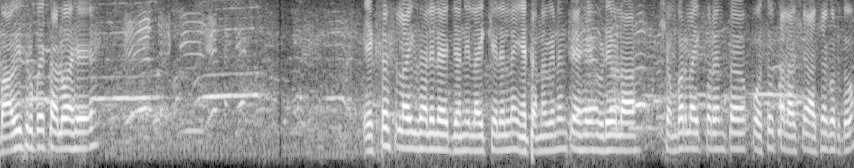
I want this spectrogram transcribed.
बावीस रुपये चालू आहे. एकसष्ट लाईक झालेले आहेत. ज्यांनी लाईक केलेलं नाही आहे त्यांना विनंती आहे व्हिडिओला शंभर लाईकपर्यंत पोहोचवचाल अशी आशा करतो.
